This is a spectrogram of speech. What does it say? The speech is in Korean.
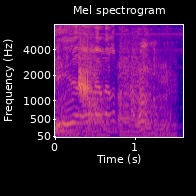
Yeah.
